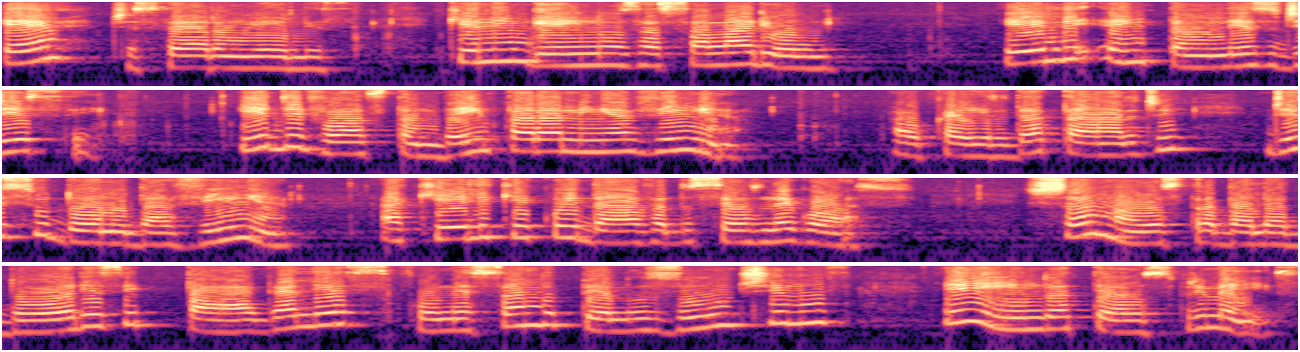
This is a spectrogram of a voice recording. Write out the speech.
É, disseram eles, que ninguém nos assalariou. Ele então lhes disse: Ide vós também para a minha vinha. Ao cair da tarde, disse o dono da vinha, aquele que cuidava dos seus negócios: Chama os trabalhadores e paga-lhes, começando pelos últimos e indo até os primeiros.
